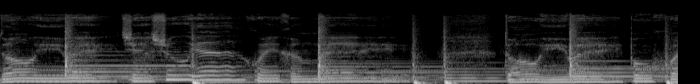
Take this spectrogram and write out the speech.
都以为结束也会很美，都以为不会。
